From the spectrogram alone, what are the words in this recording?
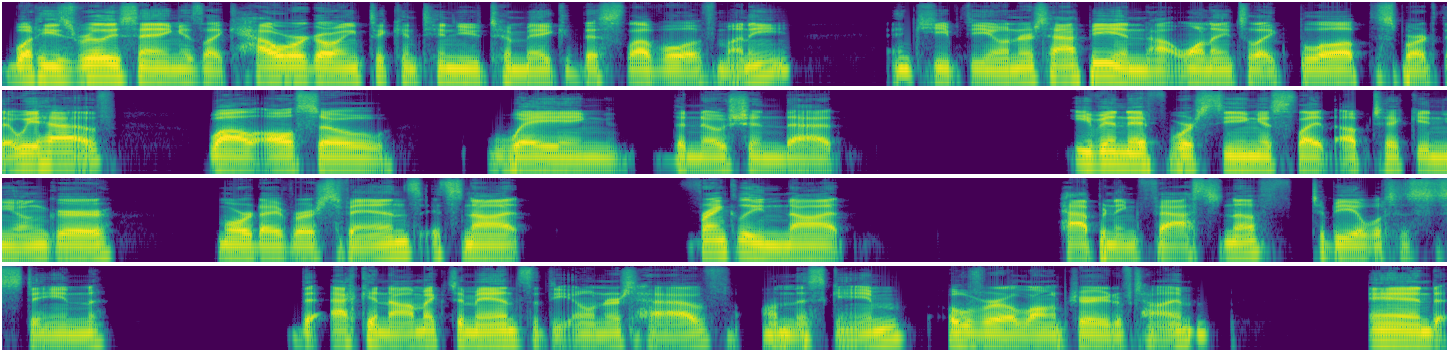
what he's really saying is like how we're going to continue to make this level of money and keep the owners happy and not wanting to like blow up the spark that we have while also weighing the notion that even if we're seeing a slight uptick in younger more diverse fans it's not frankly not happening fast enough to be able to sustain the economic demands that the owners have on this game over a long period of time and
